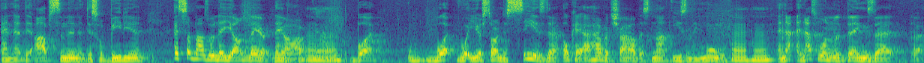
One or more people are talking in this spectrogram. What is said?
and that they're obstinate and disobedient, and sometimes when they're young, they are, they are. But what what you're starting to see is that okay, I have a child that's not easily moved, and that, and that's one of the things that uh,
